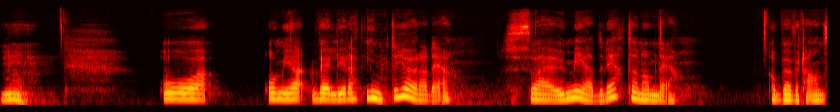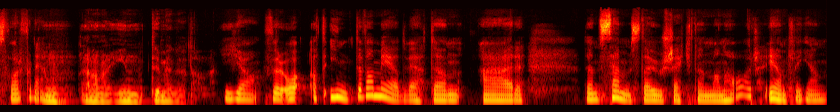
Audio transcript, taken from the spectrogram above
Mm. Och om jag väljer att inte göra det så är jag ju medveten om det och behöver ta ansvar för det. Mm. En av mig inte medveten. Ja, för att inte vara medveten är den sämsta ursäkten man har egentligen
